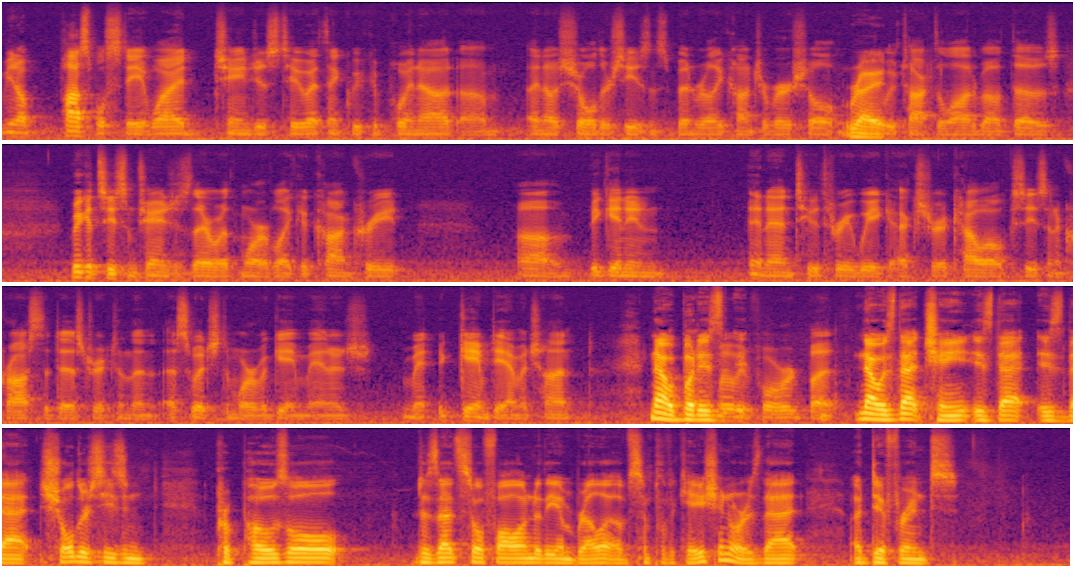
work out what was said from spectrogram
you know, possible statewide changes too. I think we could point out. Um, I know shoulder seasons have been really controversial. Right. We've talked a lot about those. We could see some changes there with more of like a concrete um, beginning and end two three week extra cow elk season across the district, and then a switch to more of a game manage ma- game damage hunt Now, but is moving forward. But now is that change? Is that is that shoulder season proposal? Does that still fall under the umbrella of simplification, or is that a different?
